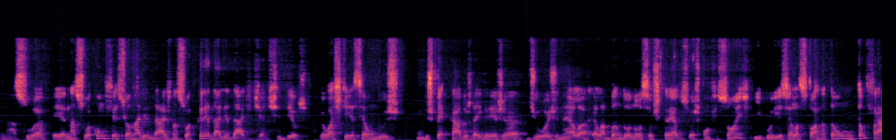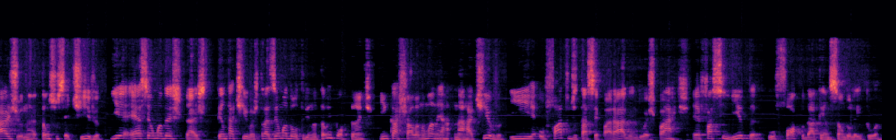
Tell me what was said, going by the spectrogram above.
na sua, é, na sua confessionalidade, na sua credalidade diante de Deus. Eu acho que esse é um dos um dos pecados da igreja de hoje, né? Ela, ela abandonou seus credos, suas confissões e por isso ela se torna tão, tão frágil, né? Tão suscetível. E essa é uma das, das tentativas, trazer uma doutrina tão importante, encaixá-la numa narrativa e o fato de estar separado em duas partes é, facilita o foco da atenção do leitor,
